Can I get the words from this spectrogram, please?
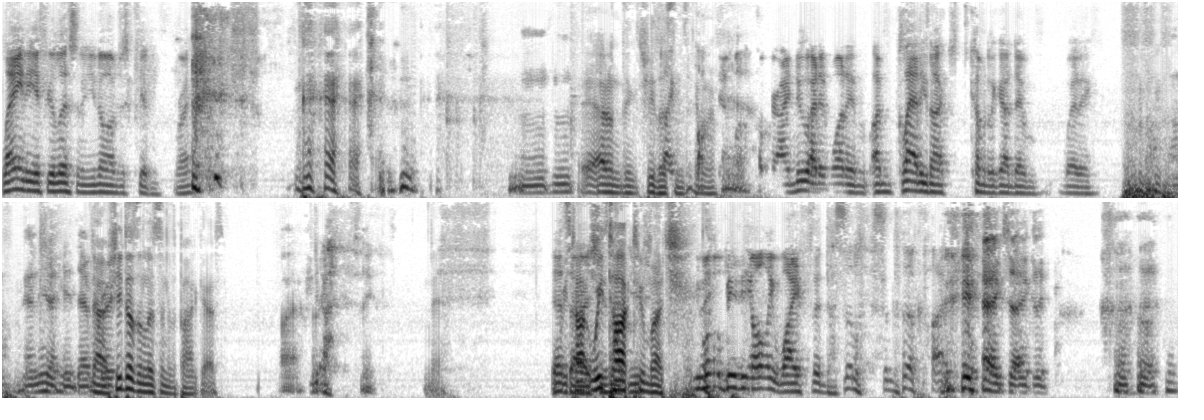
Laney, if you're listening, you know I'm just kidding, right? hmm Yeah, I don't think she listens fuck anymore. that. I knew I didn't want him. I'm glad he's not coming to the goddamn wedding. I knew I hit that. No, break. she doesn't listen to the podcast. Oh, Yeah. Yeah. That's we talk, all right. we talk too much. You won't be the only wife that doesn't listen to the podcast. yeah, exactly.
